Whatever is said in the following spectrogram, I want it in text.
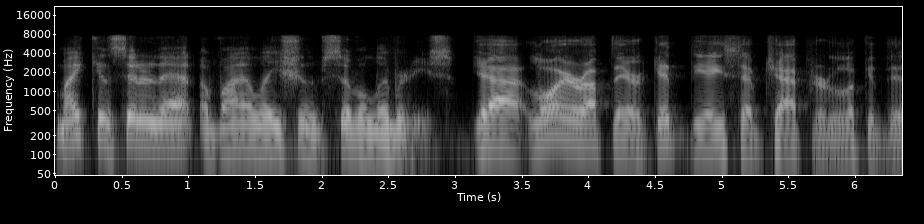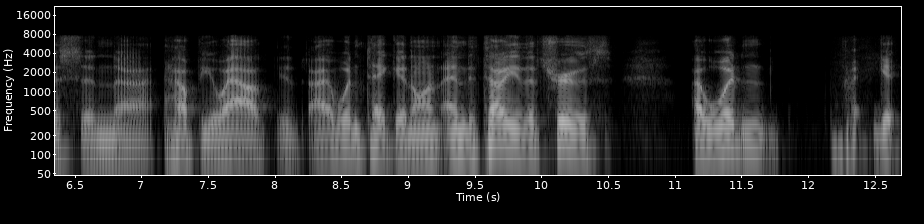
might consider that a violation of civil liberties. Yeah, lawyer up there, get the ACEP chapter to look at this and uh, help you out. I wouldn't take it on. And to tell you the truth, I wouldn't get,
